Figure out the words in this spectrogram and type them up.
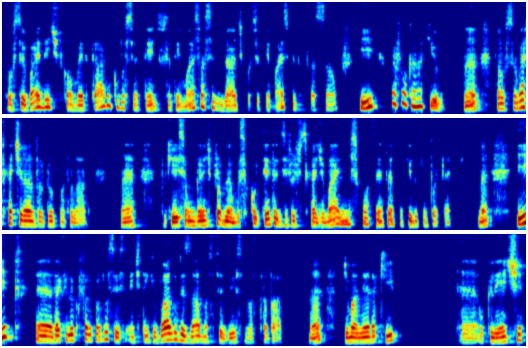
Então, você vai identificar o mercado que você atende, que você tem mais facilidade, que você tem mais penetração e vai focar naquilo. Né? Então, você não vai ficar tirando para todo outro lado. Né? Porque isso é um grande problema. Você tenta diversificar demais e não se concentra naquilo que é importante. Né? E é, daquilo que eu falei para vocês, a gente tem que valorizar nosso serviço, nosso trabalho, né? de maneira que é, o cliente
